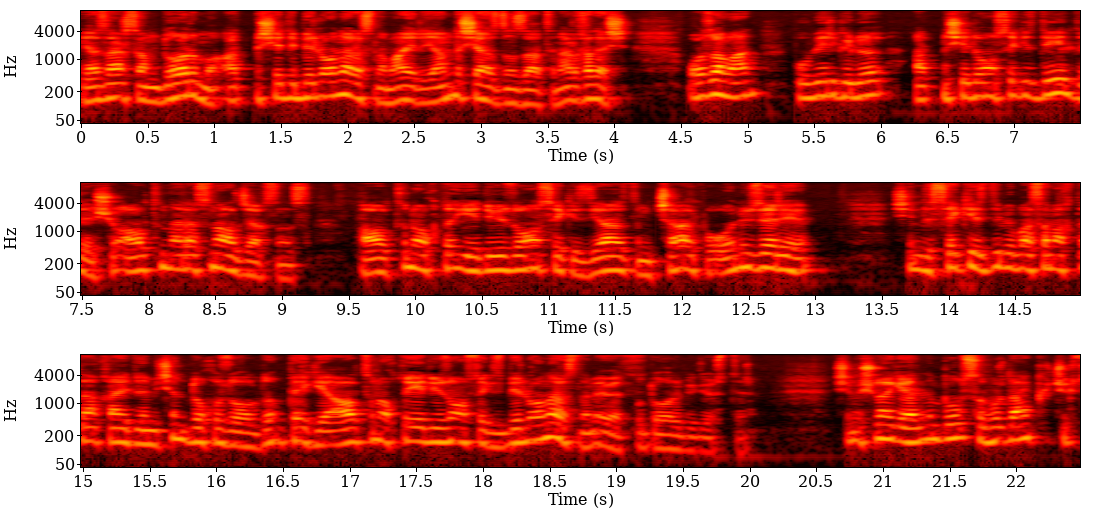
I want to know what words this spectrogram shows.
yazarsam doğru mu? 67 1 ile 10 arasında mı? Hayır yanlış yazdın zaten arkadaş. O zaman bu virgülü 67 18 değil de şu altın arasına alacaksınız. 6.718 yazdım çarpı 10 üzeri. Şimdi 8'li bir basamak daha kaydığım için 9 oldu. Peki 6.718 1 ile 10 arasında mı? Evet bu doğru bir gösterim. Şimdi şuna geldim. Bu sıfırdan küçük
